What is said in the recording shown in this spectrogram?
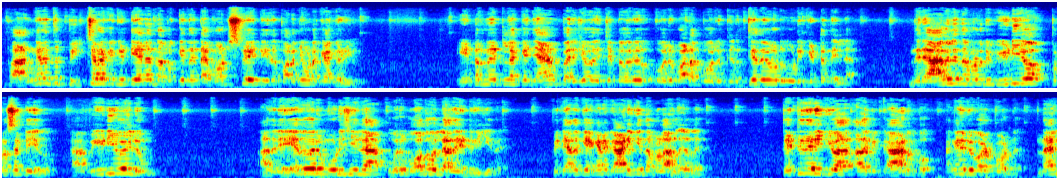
അപ്പൊ അങ്ങനത്തെ പിക്ചറൊക്കെ കിട്ടിയാലേ നമുക്കിത് ഡെമോൺസ്ട്രേറ്റ് ചെയ്ത് പറഞ്ഞു കൊടുക്കാൻ കഴിയൂ. ഇന്റർനെറ്റിലൊക്കെ ഞാൻ പരിശോധിച്ചിട്ട് ഒരു ഒരു പടം പോലും കൃത്യതയോടുകൂടി കിട്ടുന്നില്ല. ഇന്ന് രാവിലെ നമ്മളൊരു വീഡിയോ പ്രസന്റ് ചെയ്തു. ആ വീഡിയോയിലും അതിൽ ഏതോ ഒരു മൂടിശീല ഒരു ബോധമില്ലാതെ ഇട്ടിരിക്കുന്നത് പിന്നെ അതൊക്കെ എങ്ങനെ കാണിക്കും നമ്മൾ ആളുകൾ തെറ്റിദ്ധരിക്കുക അതൊക്കെ കാണുമ്പോൾ അങ്ങനെ ഒരു കുഴപ്പമുണ്ട്. എന്നാൽ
